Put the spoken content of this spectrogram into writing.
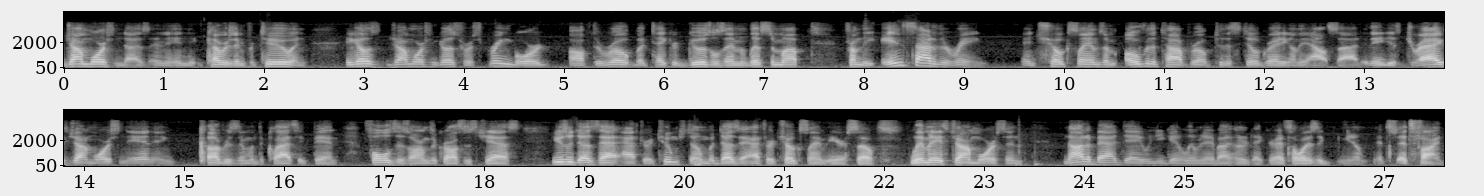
John Morrison does, and, he covers him for two, and he goes. John Morrison goes for a springboard off the rope, but Taker goozles him and lifts him up from the inside of the ring and choke slams him over the top rope to the steel grating on the outside. And then he just drags John Morrison in and covers him with the classic pin. Folds his arms across his chest. Usually does that after a tombstone, but does it after a choke slam here. So eliminates John Morrison. Not a bad day when you get eliminated by Undertaker. That's always a you know it's it's fine.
